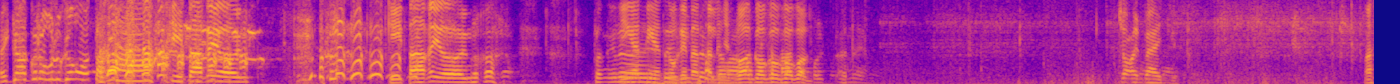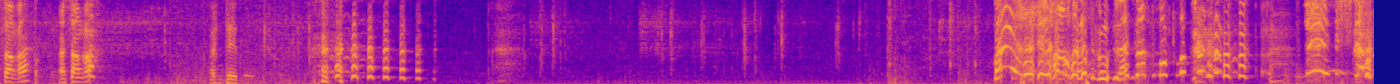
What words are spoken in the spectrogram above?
Ay, gago na hulog ang otak. Kita ka yun. Kita ka yun. Naka... Tangina, Ingat, ingat, huwag kang tatalo niyan. Wag, wag, wag, wag, wag. Ano eh. Tsaka I'm behind you. Nasaan ka? Nasaan ka? I'm dead. ako nagulat ako. Shut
